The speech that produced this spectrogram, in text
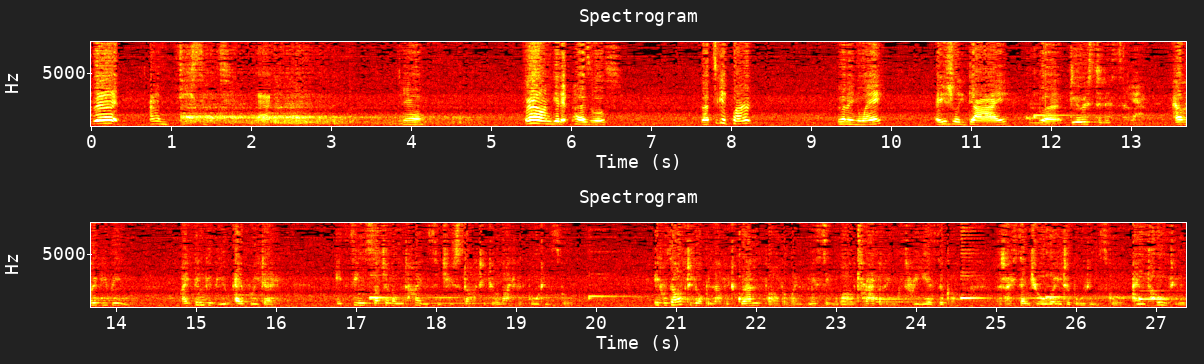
But I'm decent at Yeah. Well, I'm good at puzzles. That's a good part. Running away. I usually die, but... Dearest Alyssa, Yeah. How have you been? I think of you every day. It seems such a long time since you started your life at boarding school. It was after your beloved grandfather went missing while traveling three years ago that I sent you away to boarding school and told you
